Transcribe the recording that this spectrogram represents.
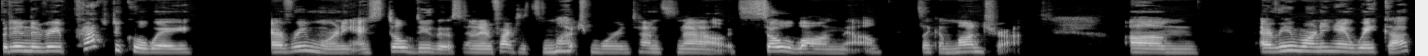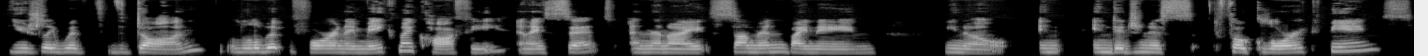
But in a very practical way, every morning I still do this. And in fact, it's much more intense now. It's so long now. It's like a mantra. Um, every morning I wake up, usually with the dawn, a little bit before, and I make my coffee and I sit and then I summon by name, you know, in indigenous folkloric beings,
